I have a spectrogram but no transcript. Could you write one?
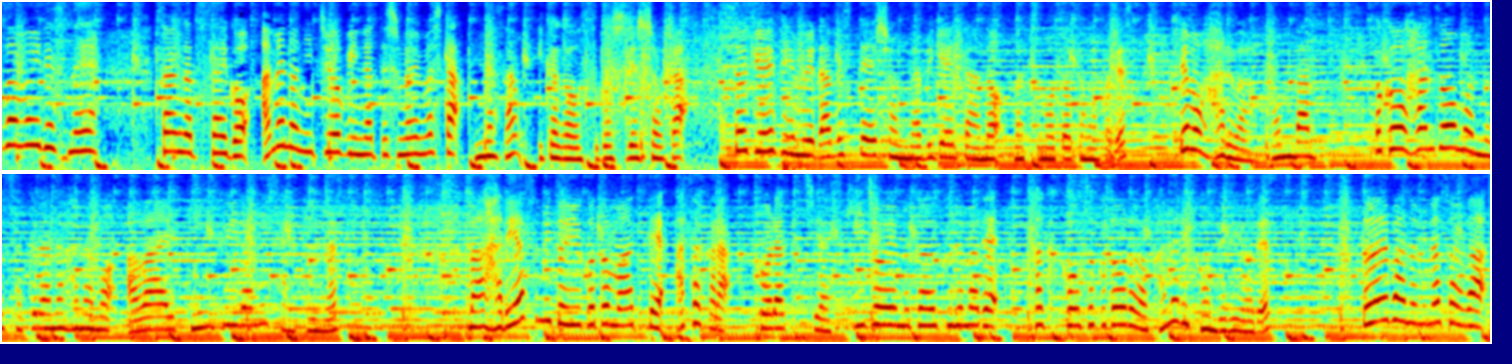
寒いですね。3月最後雨の日曜日になってしまいました。皆さんいかがお過ごしでしょうか？東京 FM ラブステーションナビゲーターの松本智子です。でも春は本番。ここ半蔵門の桜の花も淡いピンク色に咲いています。まあ春休みということもあって朝から行楽地やスキー場へ向かう車で各高速道路はかなり混んでるようです。ドライバーの皆さんは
